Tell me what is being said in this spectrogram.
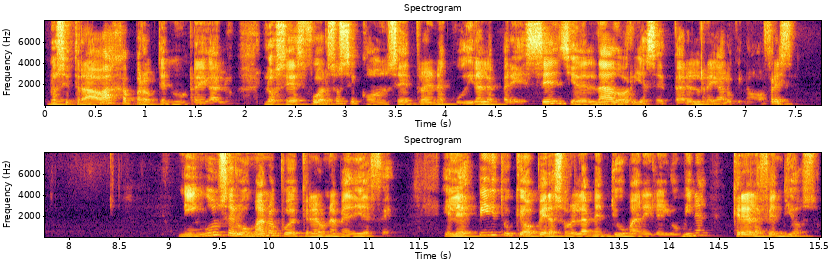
No se trabaja para obtener un regalo. Los esfuerzos se concentran en acudir a la presencia del dador y aceptar el regalo que nos ofrece. Ningún ser humano puede crear una medida de fe. El espíritu que opera sobre la mente humana y la ilumina crea la fe en Dios.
